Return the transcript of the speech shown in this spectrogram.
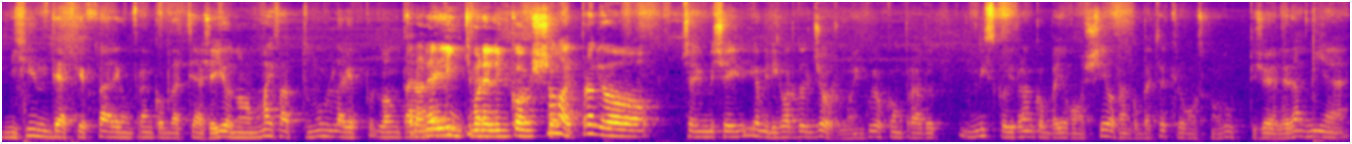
niente a che fare con Franco Battiato, cioè io non ho mai fatto nulla che Però lontanamente... nell'intimo, nell'inconscio. No, no, è proprio. Cioè, invece io mi ricordo il giorno in cui ho comprato un disco di Franco Battiato. Io conoscevo Franco Battiato perché lo conoscono tutti, cioè l'età mia.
